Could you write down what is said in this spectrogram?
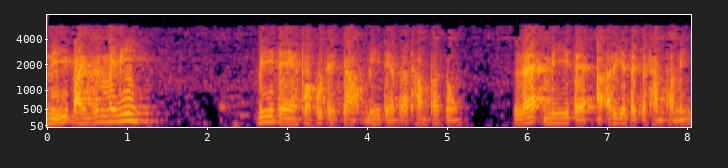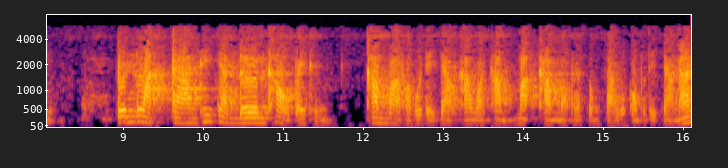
หนีไปนั้นไม่มี มีแต่พระพุทธเจ้า มีแต่พระธรรมพระสงฆ์และมีแต่อริยสัจธรรมเท่านี้ เป็นหลักการที่จะเดินเข้าไปถึงคำว่าพระพุทธเจ้าคำว่าธรรมะคำว่าพระสงฆ์สาวกของพระพุทธเจ้านั้น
